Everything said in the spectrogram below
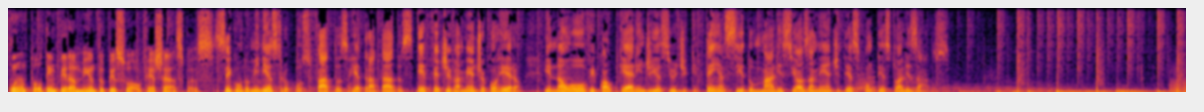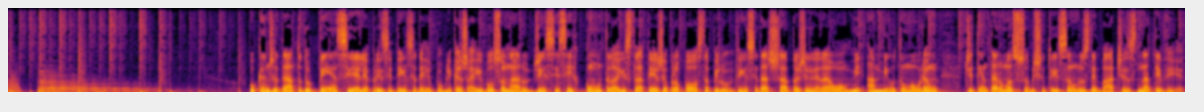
quanto ao temperamento pessoal. Fecha aspas. Segundo o ministro, os fatos retratados efetivamente ocorreram e não houve qualquer indício de que tenha sido maliciosamente descontextualizados. O candidato do PSL à presidência da República, Jair Bolsonaro, disse ser contra a estratégia proposta pelo vice da chapa general Hamilton Mourão de tentar uma substituição nos debates na TV.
